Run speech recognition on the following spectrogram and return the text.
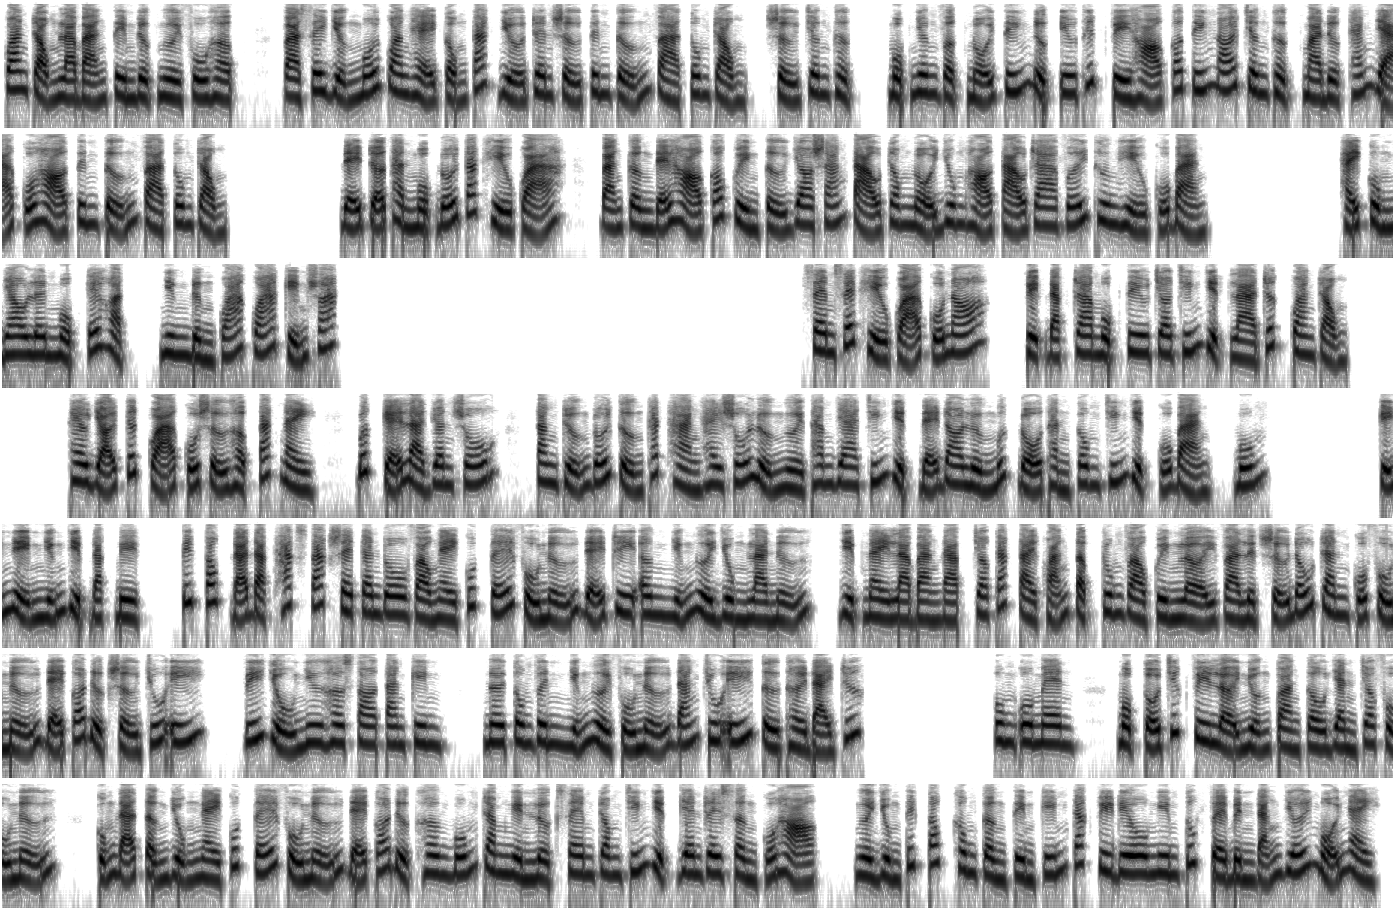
Quan trọng là bạn tìm được người phù hợp và xây dựng mối quan hệ cộng tác dựa trên sự tin tưởng và tôn trọng, sự chân thực. Một nhân vật nổi tiếng được yêu thích vì họ có tiếng nói chân thực mà được khán giả của họ tin tưởng và tôn trọng. Để trở thành một đối tác hiệu quả, bạn cần để họ có quyền tự do sáng tạo trong nội dung họ tạo ra với thương hiệu của bạn. Hãy cùng nhau lên một kế hoạch, nhưng đừng quá quá kiểm soát. Xem xét hiệu quả của nó, việc đặt ra mục tiêu cho chiến dịch là rất quan trọng. Theo dõi kết quả của sự hợp tác này, bất kể là doanh số, tăng trưởng đối tượng khách hàng hay số lượng người tham gia chiến dịch để đo lường mức độ thành công chiến dịch của bạn. 4. Kỷ niệm những dịp đặc biệt, TikTok đã đặt hashtag Secando vào ngày quốc tế phụ nữ để tri ân những người dùng là nữ. Dịp này là bàn đạp cho các tài khoản tập trung vào quyền lợi và lịch sử đấu tranh của phụ nữ để có được sự chú ý, ví dụ như Herstore Tankin, nơi tôn vinh những người phụ nữ đáng chú ý từ thời đại trước. Ung Women, một tổ chức phi lợi nhuận toàn cầu dành cho phụ nữ, cũng đã tận dụng ngày quốc tế phụ nữ để có được hơn 400.000 lượt xem trong chiến dịch Generation của họ. Người dùng TikTok không cần tìm kiếm các video nghiêm túc về bình đẳng giới mỗi ngày.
